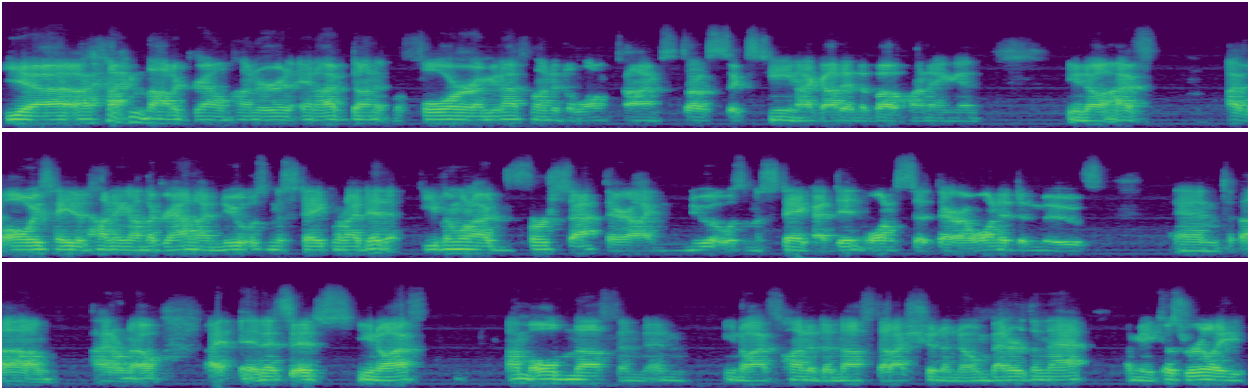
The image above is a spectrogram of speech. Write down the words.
Yeah, I, I'm not a ground hunter, and I've done it before. I mean, I've hunted a long time since I was 16. I got into bow hunting, and you know, I've I've always hated hunting on the ground. I knew it was a mistake when I did it. Even when I first sat there, I knew it was a mistake. I didn't want to sit there. I wanted to move, and um, I don't know. I, and it's it's you know I've I'm old enough and and you know I've hunted enough that I should have known better than that. I mean, because really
